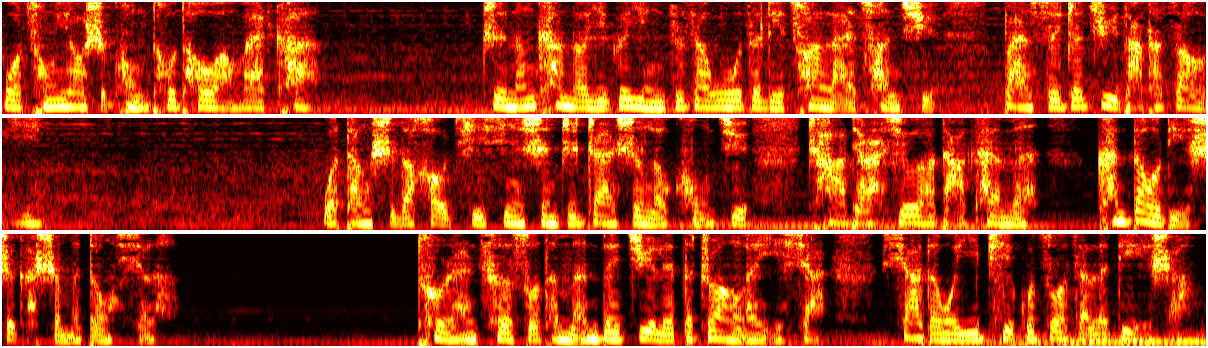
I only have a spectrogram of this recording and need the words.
我从钥匙孔偷偷往外看，只能看到一个影子在屋子里窜来窜去，伴随着巨大的噪音。我当时的好奇心甚至战胜了恐惧，差点就要打开门看到底是个什么东西了。突然，厕所的门被剧烈的撞了一下，吓得我一屁股坐在了地上。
